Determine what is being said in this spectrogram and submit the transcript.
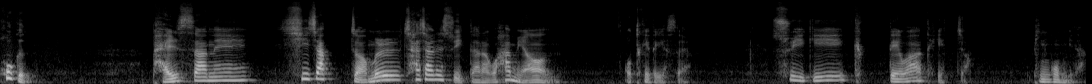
혹은 발산의 시작점을 찾아낼 수 있다라고 하면 어떻게 되겠어요? 수익이 극대화 되겠죠. 빙고입니다.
